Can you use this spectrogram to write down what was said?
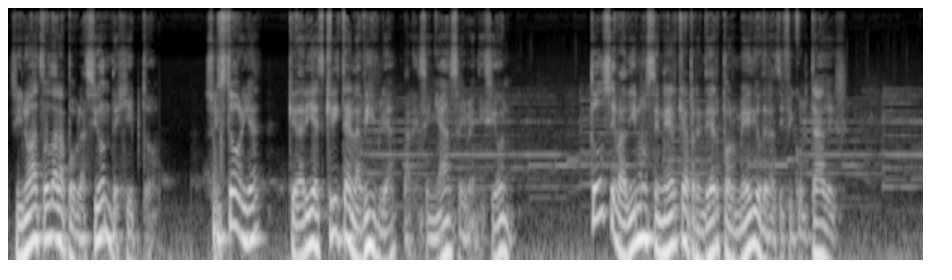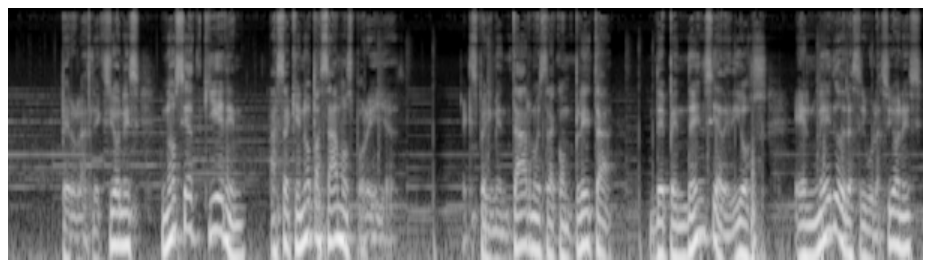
sino a toda la población de Egipto. Su historia quedaría escrita en la Biblia para enseñanza y bendición. Todos evadimos tener que aprender por medio de las dificultades. Pero las lecciones no se adquieren hasta que no pasamos por ellas. Experimentar nuestra completa dependencia de Dios en medio de las tribulaciones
